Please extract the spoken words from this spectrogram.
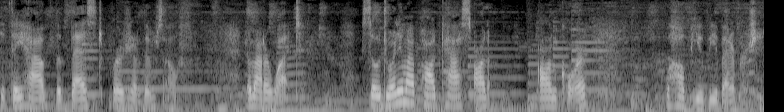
that they have the best version of themselves, no matter what. So, joining my podcast on Anchor will help you be a better version.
